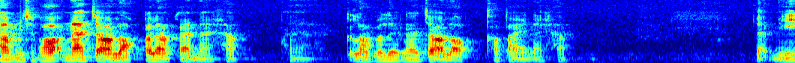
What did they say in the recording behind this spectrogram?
ทำเฉพาะหน้าจอล็อกก็แล้วกันนะครับ เราก็เลือกหน้าจอล็อกเข้าไปนะครับ แบบนี้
